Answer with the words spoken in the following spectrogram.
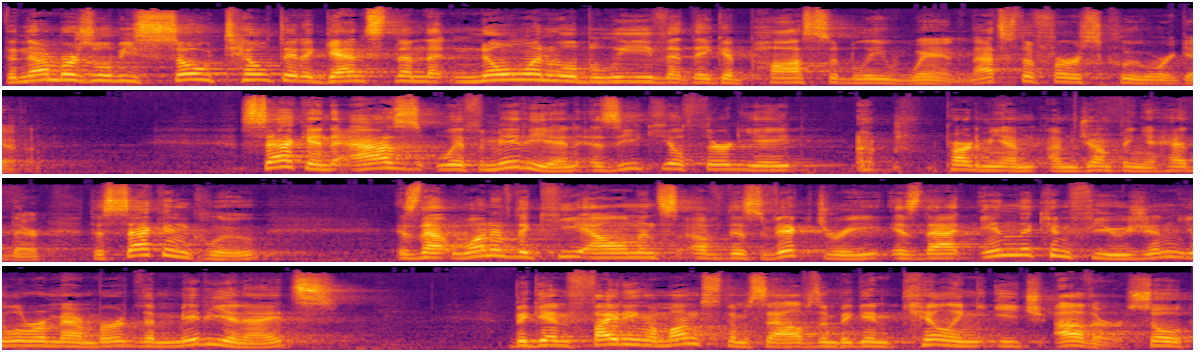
The numbers will be so tilted against them that no one will believe that they could possibly win. That's the first clue we're given. Second, as with Midian, Ezekiel 38, pardon me, I'm, I'm jumping ahead there. The second clue is that one of the key elements of this victory is that in the confusion, you'll remember, the Midianites began fighting amongst themselves and began killing each other. So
